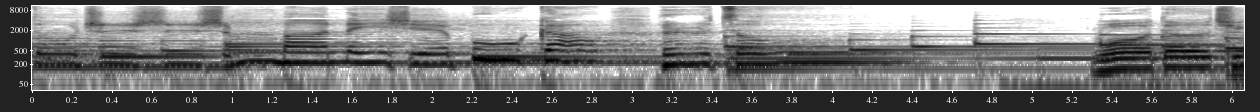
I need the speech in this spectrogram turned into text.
抖，只是生怕那些不告而走。我的情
